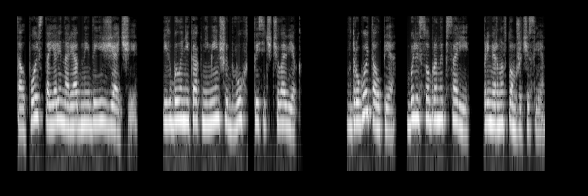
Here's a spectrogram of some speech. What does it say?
Толпой стояли нарядные доезжачие. Их было никак не меньше двух тысяч человек. В другой толпе были собраны псари, примерно в том же числе.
